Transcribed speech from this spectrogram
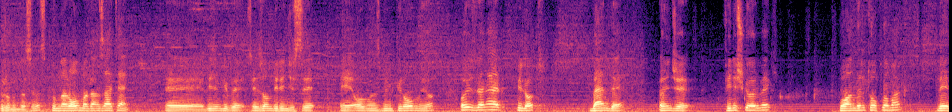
durumundasınız. Bunlar olmadan zaten e, bizim gibi sezon birincisi e, olmanız mümkün olmuyor. O yüzden her pilot ben de önce finish görmek, puanları toplamak ve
